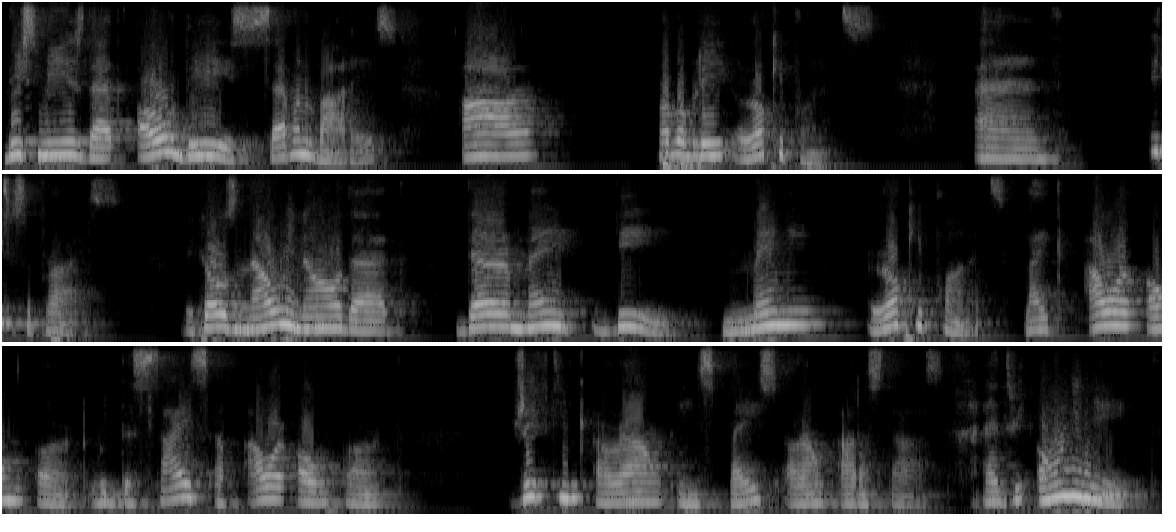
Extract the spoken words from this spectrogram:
This means that all these seven bodies are probably rocky planets. And it's a surprise because now we know that there may be many rocky planets like our own Earth with the size of our own Earth drifting around in space around other stars and we only need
